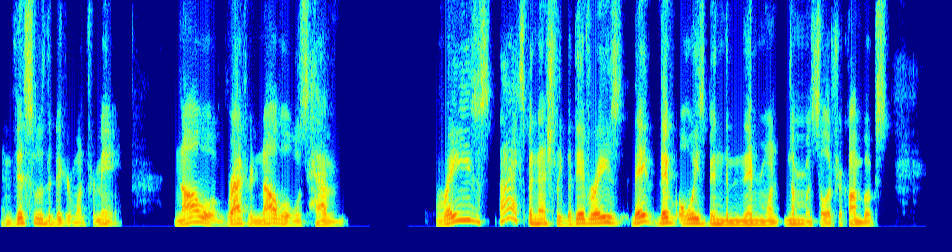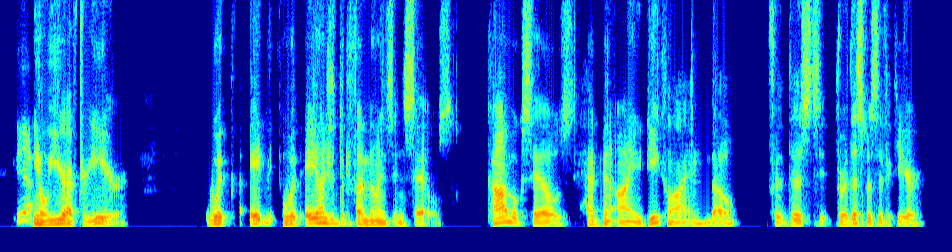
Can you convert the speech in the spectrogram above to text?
And this was the bigger one for me. Novel, graphic novels have raised, not exponentially, but they've raised, they've, they've always been the number one, number one seller for comic books, Yeah. you know, year after year with eight, with 835 millions in sales. Comic book sales have been on a decline though for this for this specific year,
